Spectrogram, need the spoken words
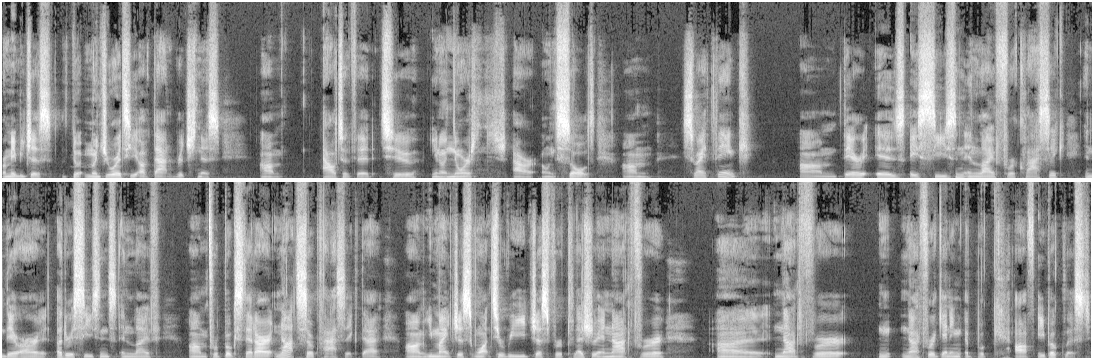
or maybe just the majority of that richness um, out of it to you know nourish our own souls. Um, so I think um, there is a season in life for classic, and there are other seasons in life um, for books that are not so classic that um, you might just want to read just for pleasure and not for uh, not for n- not for getting a book off a book list.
